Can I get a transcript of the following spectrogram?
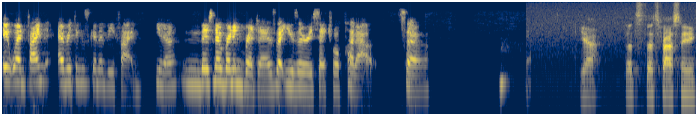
it went fine everything's going to be fine you know? There's no burning bridges that user research will put out so. Yeah yeah that's that's fascinating.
